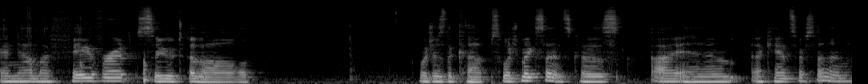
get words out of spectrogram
And now my favorite suit of all, which is the cups, which makes sense because I am a Cancer Sun.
